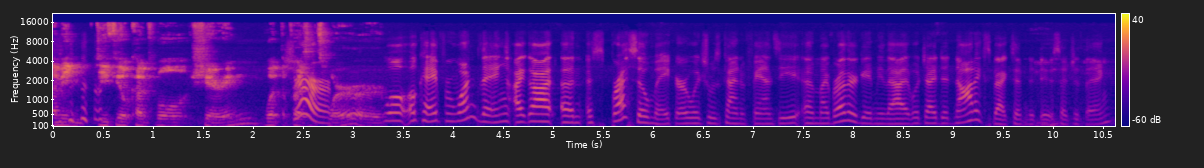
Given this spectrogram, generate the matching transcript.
I mean, do you feel comfortable sharing what the Sure. presents were? Or well, okay. For one thing, I got an espresso maker, which was kind of fancy, and my brother gave me that, which I did not expect him to do mm-hmm. such a thing.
